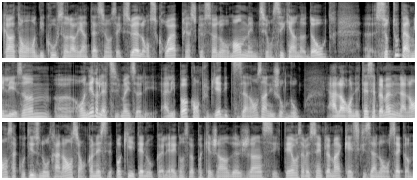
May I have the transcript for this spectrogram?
quand on découvre son orientation sexuelle, on se croit presque seul au monde, même si on sait qu'il y en a d'autres. Euh, surtout parmi les hommes, euh, on est relativement isolé. À l'époque, on publiait des petites annonces dans les journaux. Alors, on était simplement une annonce à côté d'une autre annonce et on ne connaissait pas qui étaient nos collègues, on ne savait pas quel genre de gens c'était, on savait simplement qu'est-ce qu'ils annonçaient comme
